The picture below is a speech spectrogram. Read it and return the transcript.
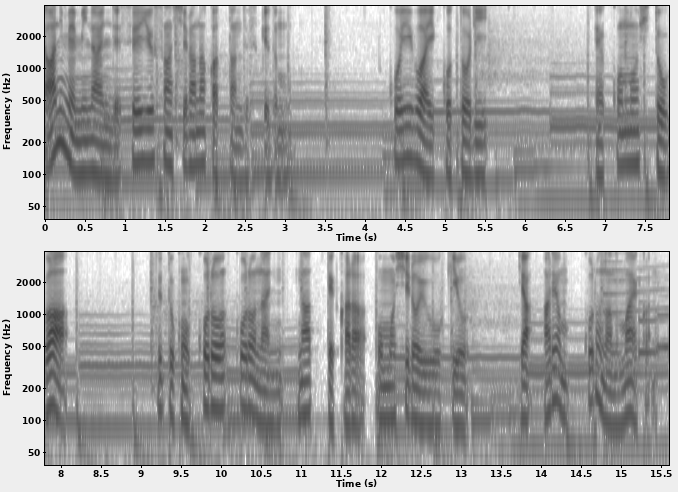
アニメ見ないんで声優さん知らなかったんですけども小祝小鳥えこの人がちょっとこのコロコロナになってから面白い動きをいやあれはコロナの前かな。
